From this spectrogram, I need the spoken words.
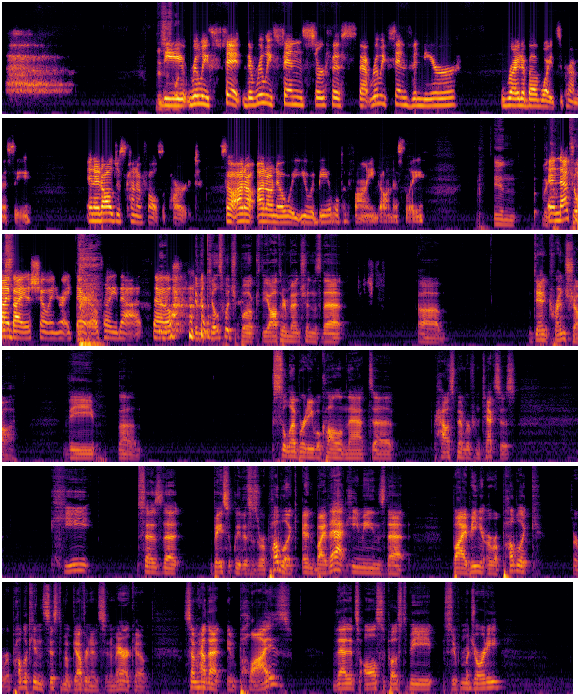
this the what, really thin, the really thin surface, that really thin veneer, right above white supremacy, and it all just kind of falls apart. So I don't, I don't know what you would be able to find, honestly. in the And that's my bias showing right there. I'll tell you that. So in the Kill Switch book, the author mentions that uh, Dan Crenshaw, the uh, celebrity, we'll call him that, uh, House member from Texas, he says that basically this is a republic, and by that he means that by being a republic, a Republican system of governance in America, somehow that implies that it's all supposed to be supermajority.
